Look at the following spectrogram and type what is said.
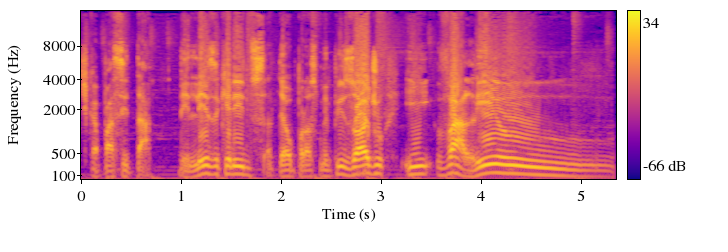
te capacitar. Beleza, queridos? Até o próximo episódio e valeu!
